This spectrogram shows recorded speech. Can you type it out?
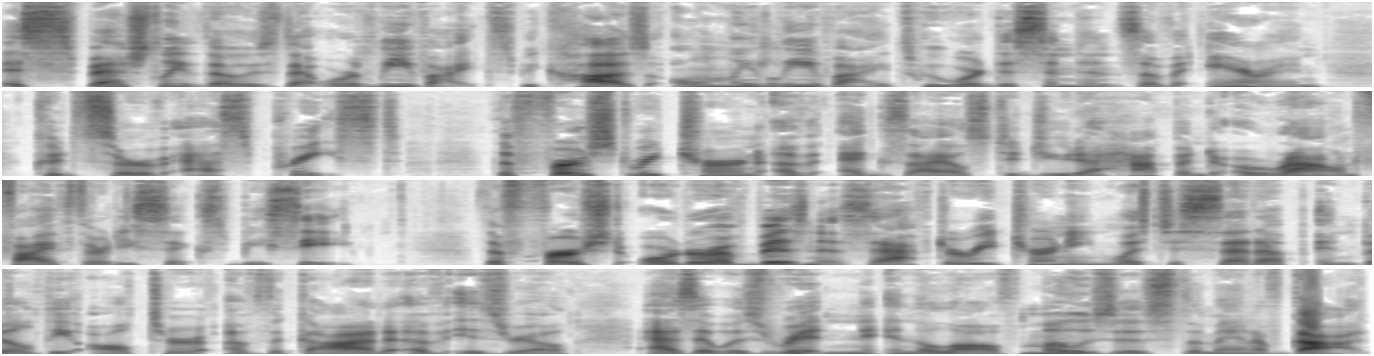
especially those that were Levites, because only Levites who were descendants of Aaron could serve as priests. The first return of exiles to Judah happened around 536 BC. The first order of business after returning was to set up and build the altar of the God of Israel as it was written in the law of Moses, the man of God.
